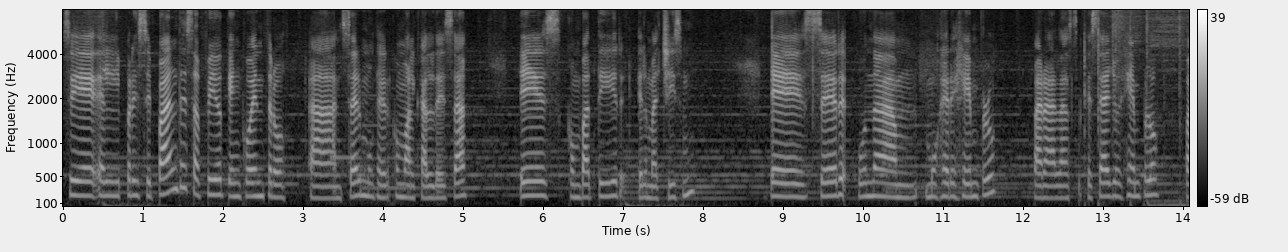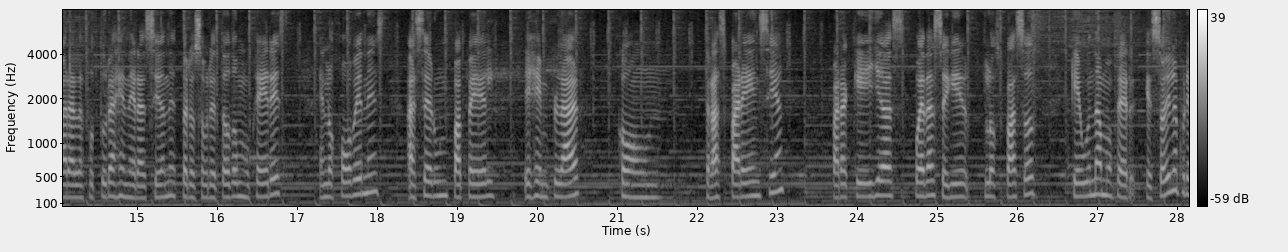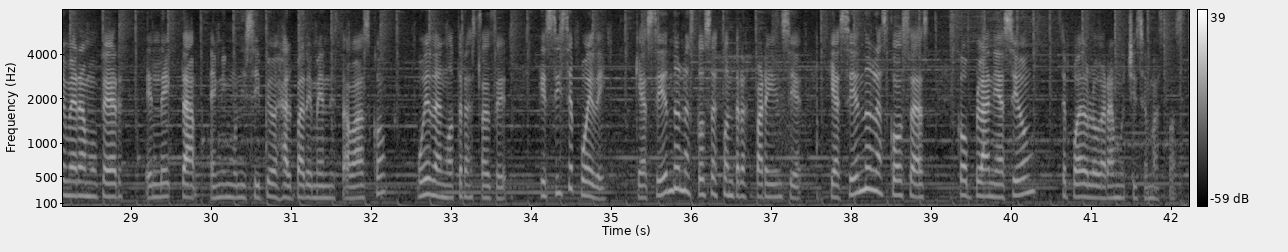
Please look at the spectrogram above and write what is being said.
Sí, el principal desafío que encuentro al ser mujer como alcaldesa es combatir el machismo, es ser una mujer ejemplo para las que sea yo ejemplo para las futuras generaciones, pero sobre todo mujeres en los jóvenes, hacer un papel ejemplar con transparencia para que ellas puedan seguir los pasos que una mujer, que soy la primera mujer electa en mi municipio de Jalpa de Méndez, Tabasco, puedan otras hacer. Que sí se puede, que haciendo las cosas con transparencia, que haciendo las cosas con planeación, se puede lograr muchísimas cosas.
